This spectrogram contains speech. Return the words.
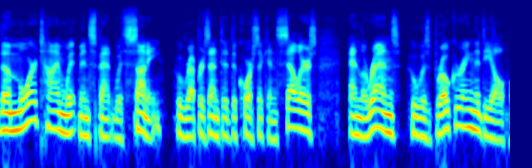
The more time Wittman spent with Sonny, who represented the Corsican sellers, and Lorenz, who was brokering the deal,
